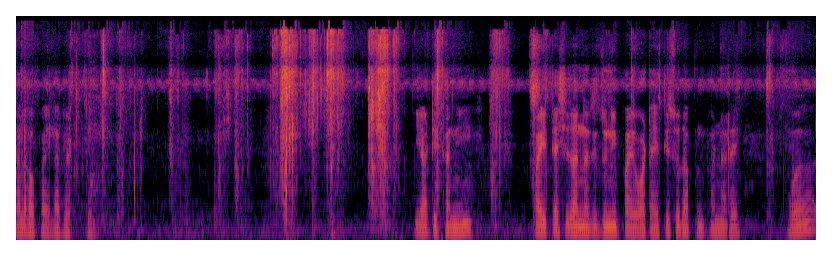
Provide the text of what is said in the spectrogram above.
तलाव पाहायला भेटतो. या ठिकाणी पायथ्याशी जाणारी जुनी पायवाट आहे ती सुद्धा आपण पाहणार आहे. व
